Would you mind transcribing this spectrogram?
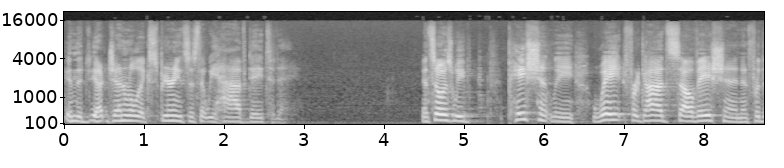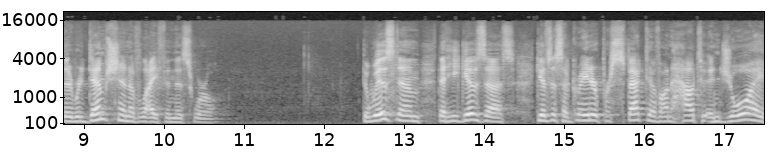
in the general experiences that we have day to day. And so, as we patiently wait for God's salvation and for the redemption of life in this world, the wisdom that he gives us gives us a greater perspective on how to enjoy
